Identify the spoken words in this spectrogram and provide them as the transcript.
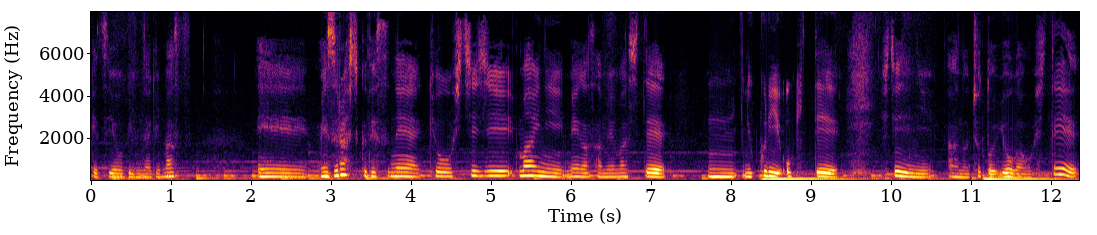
月曜日になります。えー、珍しくですね今日7時前に目が覚めましてうんゆっくり起きて7時にあのちょっとヨガをして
